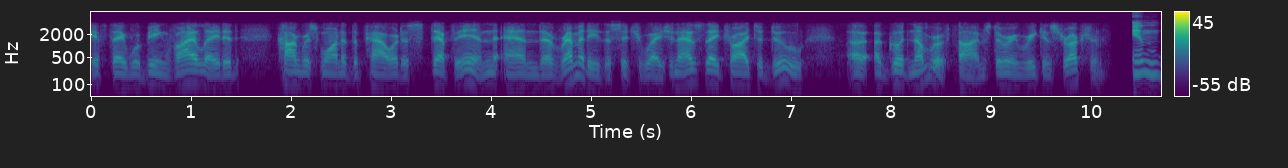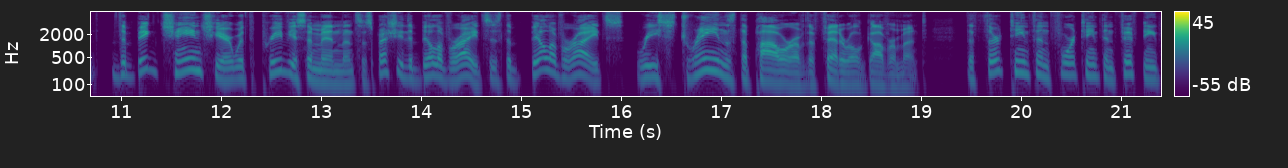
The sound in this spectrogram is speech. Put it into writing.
if they were being violated, Congress wanted the power to step in and uh, remedy the situation, as they tried to do a, a good number of times during Reconstruction. And the big change here with previous amendments, especially the Bill of Rights, is the Bill of Rights restrains the power of the federal government. The 13th and 14th and 15th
